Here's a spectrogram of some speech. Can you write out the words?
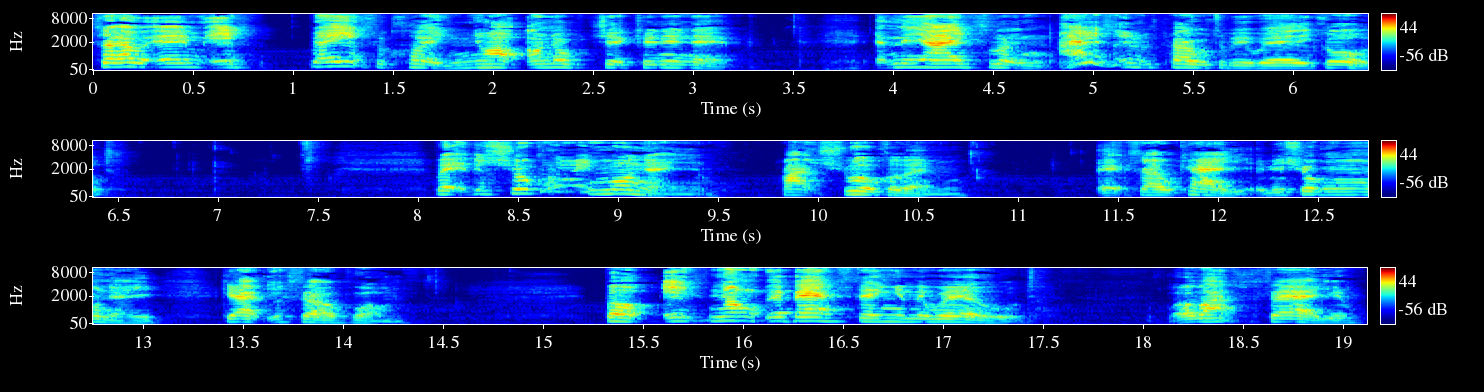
So, um, it's basically not enough chicken in it. In the Iceland, Iceland is supposed to be really good. But if you're struggling with money, like struggling, it's okay. If you're struggling with money, get yourself one. But it's not the best thing in the world. Well, that's say, um,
